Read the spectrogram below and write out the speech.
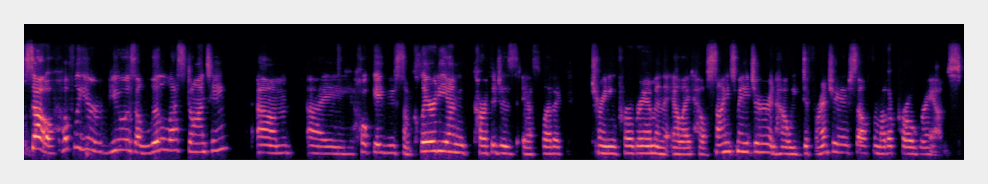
So hopefully your view is a little less daunting. Um, I hope gave you some clarity on Carthage's athletic training program and the allied health science major and how we differentiate ourselves from other programs.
